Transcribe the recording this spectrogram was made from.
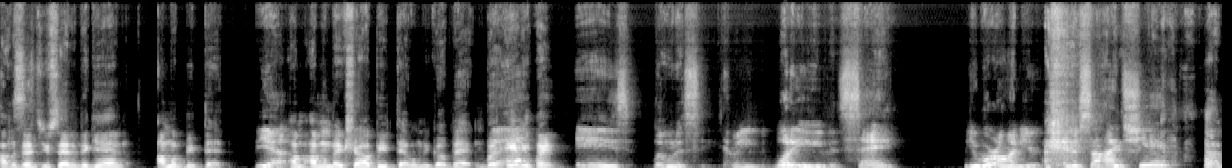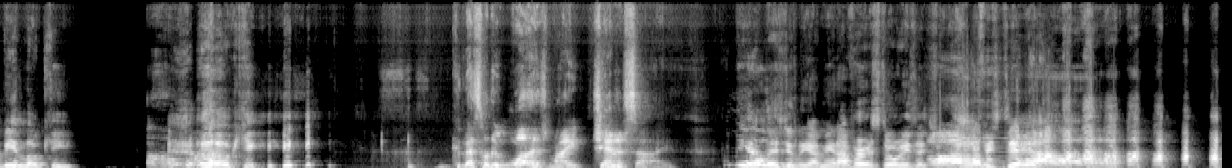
Uh, Since you said it again, I'm gonna beep that. Yeah, I'm, I'm gonna make sure I beep that when we go back. But That- anyway, is lunacy. I mean, what are you even saying? You were on your genocide shit. I'm being low key. Oh, my- Low key. 'cause that's what it was, Mike. Genocide. I mean, allegedly. I mean, I've heard stories that you. Oh, shit.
